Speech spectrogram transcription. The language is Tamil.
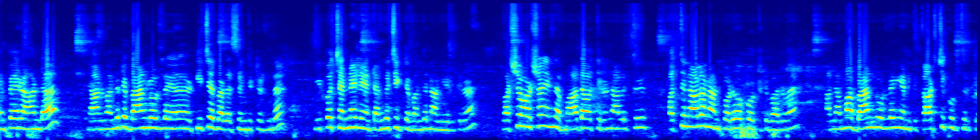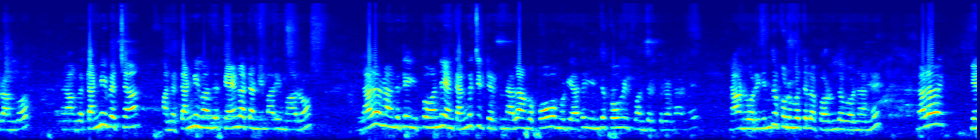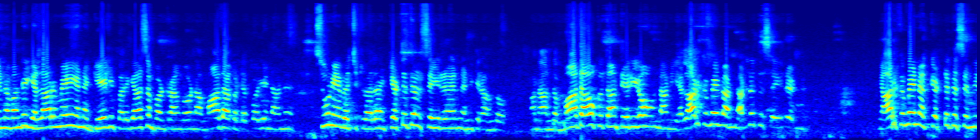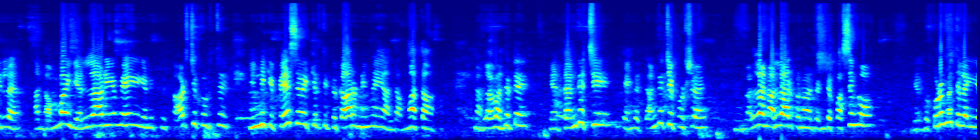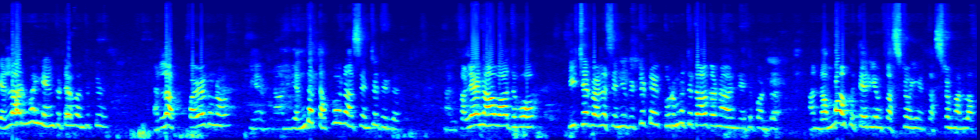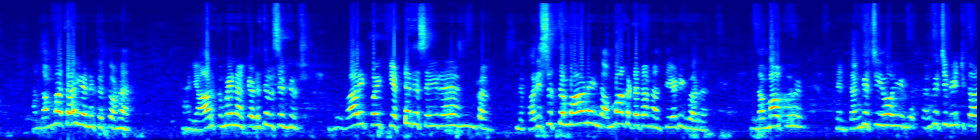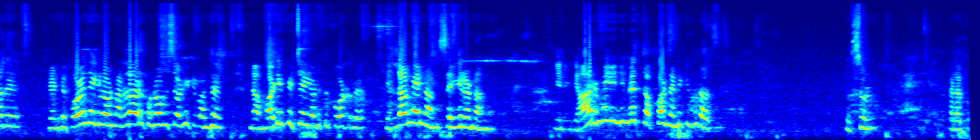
என் பேர் ஆண்டா. நான் வந்துட்டு பெங்களூரில் டீச்சர் வேலை செஞ்சுட்டு இருந்தேன். இப்போ சென்னையில் என் தங்கச்சிக்கிட்ட வந்து நான் இருக்கிறேன். வருஷம் வருஷம் இந்த மாதா திருநாளுக்கு பத்து நாளாக நான் புடவை போட்டுட்டு வருவேன். அந்த அம்மா பெங்களூர்லேயும் எனக்கு காட்சி கொடுத்துருக்குறாங்கோ. நாங்கள் தண்ணி வச்சா அந்த தண்ணி வந்து தேங்காய் தண்ணி மாதிரி மாறும். அதனால நான் வந்துட்டு இப்போ வந்து என் தங்கச்சிக்கிட்ட இருக்கனால அங்கே போக முடியாது. இந்த கோவிலுக்கு வந்திருக்கிறேன் நான். நான் ஒரு இந்து குடும்பத்தில் பிறந்தவன் நான். அதனால் என்னை வந்து எல்லாருமே என்னை கேலி பரிகாசம் பண்ணுறாங்கோ நான் மாதா கிட்ட போய் நான் சூனியை வச்சுட்டு வரேன் கெட்டுதல் செய்கிறேன்னு நினைக்கிறாங்கோ. ஆனால் அந்த மாதாவுக்கு தான் தெரியும் நான் எல்லாருக்குமே நான் நல்லது செய்கிறேன்னு யாருக்குமே நான் கெட்டது செஞ்சில்ல அந்த அம்மா எல்லாரையுமே எனக்கு காட்சி கொடுத்து இன்னைக்கு பேச வைக்கிறதுக்கு காரணமே அந்த அம்மா தான். நல்லா வந்துட்டு என் தங்கச்சி எங்கள் தங்கச்சி புருஷன் இவங்கெல்லாம் நல்லா இருக்கணும். ரெண்டு பசங்க எங்கள் குடும்பத்தில் எல்லாருமே என்கிட்ட வந்துட்டு நல்லா பழகணும். என் நான் எந்த தப்பும் நான் செஞ்சதில்லை. நான் கல்யாணம் ஆகாதவோ டீச்சர் வேலை செஞ்சு விட்டுட்டு குடும்பத்துக்காக நான் இது பண்ணுறேன் அந்த அம்மாவுக்கு தெரியும் கஷ்டம் என் கஷ்டமெல்லாம். அந்த அம்மா தான் எனக்கு துணை. நான் யாருக்குமே நான் கெடுதல் செஞ்சு மாதிரி போய் கெட்டதை செய்கிறேன்ற இந்த பரிசுத்தமான இந்த அம்மா கிட்ட தான் நான் தேடி வர்றேன். இந்த அம்மாவுக்கு என் தங்கச்சியோ எங்கள் தங்கச்சி வீட்டுக்காரு ரெண்டு குழந்தைங்களும் நல்லா இருக்கணும்னு சொல்லிட்டு வந்து நான் மடிப்பிச்சை எடுத்து போடுறேன் எல்லாமே நான் செய்கிறேன் நான். எனக்கு யாருமே இனிமேல் தப்பாக நினைக்கக்கூடாது. சொல் எனக்கு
